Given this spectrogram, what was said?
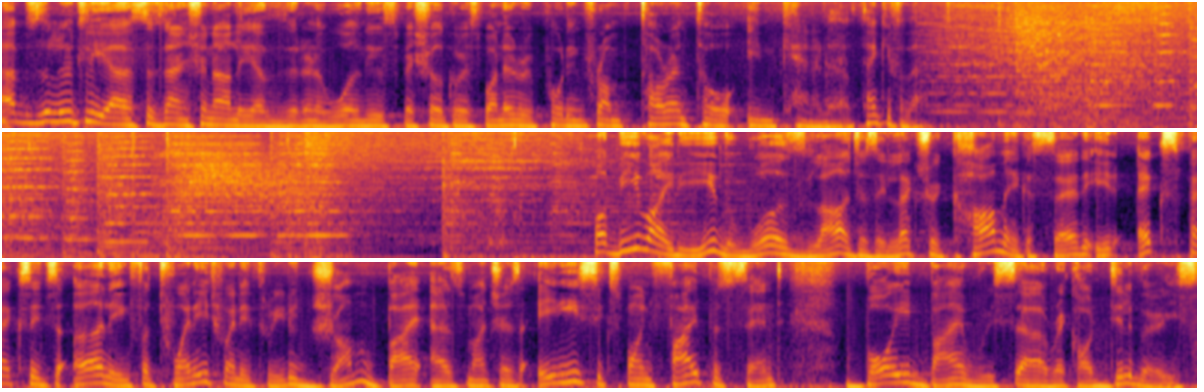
Absolutely, uh, Suzanne Shanali, a World News special correspondent reporting from Toronto in Canada. Thank you for that. Well, BYD, the world's largest electric car maker, said it expects its earnings for 2023 to jump by as much as 86.5%, buoyed by uh, record deliveries.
